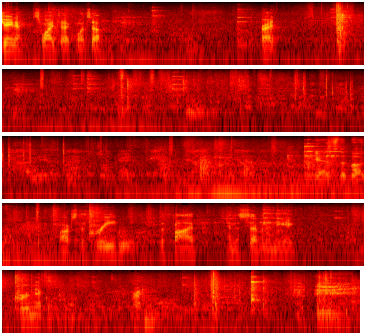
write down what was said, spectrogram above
Gina, Switek, what's up? Right. Yeah, it's the bug. Box the three, the five, and the seven and the eight. For a nickel. Right.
